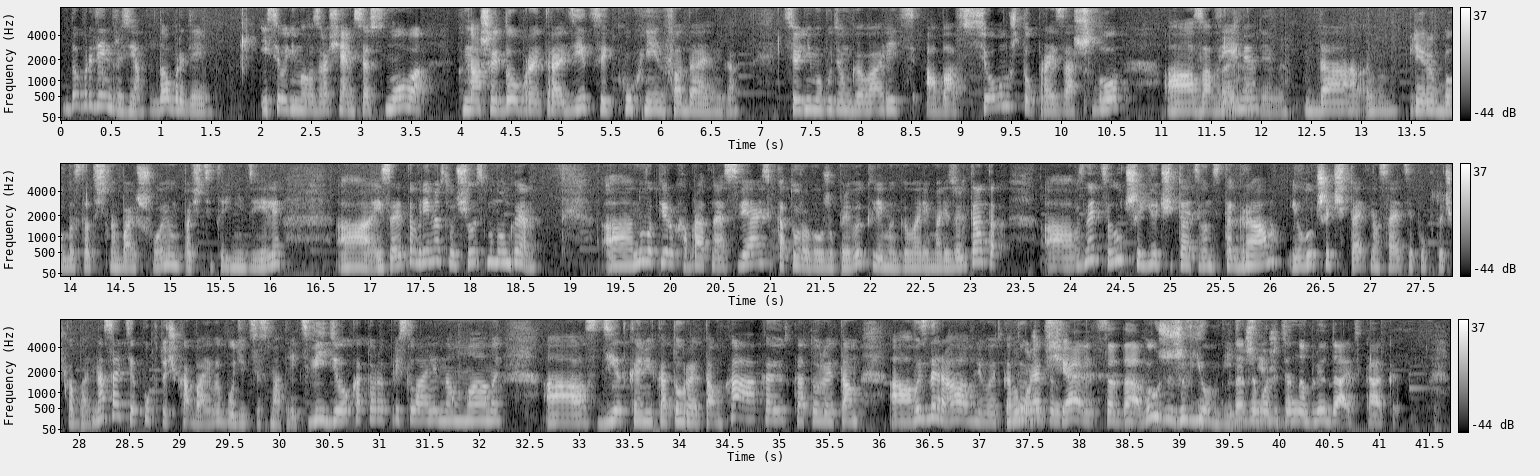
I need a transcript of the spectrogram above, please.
Добрый день, друзья! Добрый день! И сегодня мы возвращаемся снова к нашей доброй традиции кухни инфодайвинга. Сегодня мы будем говорить обо всем, что произошло а, за, время. за время. Да, перерыв был достаточно большой, он почти три недели. А, и за это время случилось многое. А, ну, во-первых, обратная связь, к которой вы уже привыкли, мы говорим о результатах – а, вы знаете, лучше ее читать в Инстаграм и лучше читать на сайте pup.by. На сайте pup.by вы будете смотреть видео, которые прислали нам мамы а, с детками, которые там какают, которые там выздоравливают, которые можете, общаются. Да, вы уже живьем видите. Даже можете наблюдать, как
